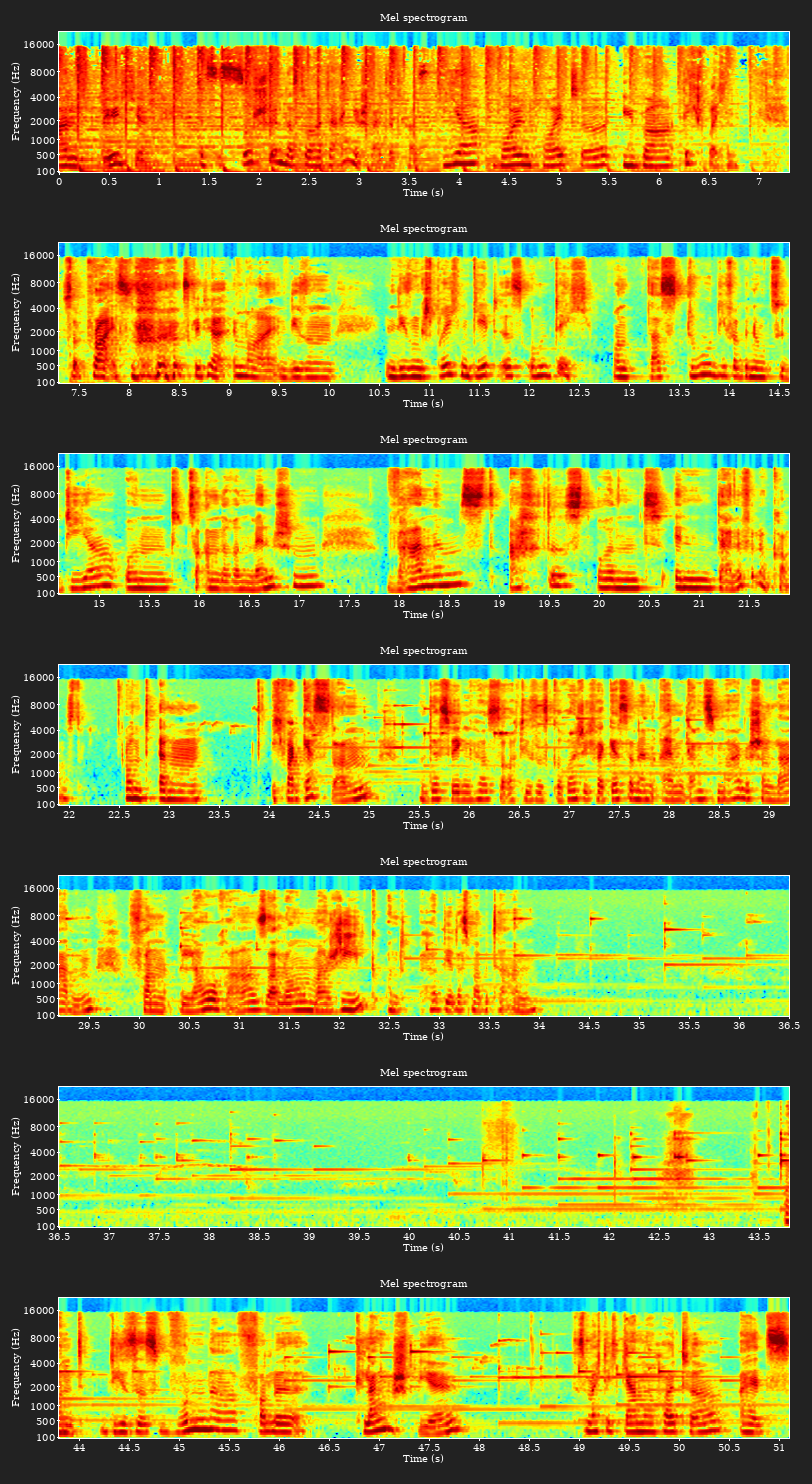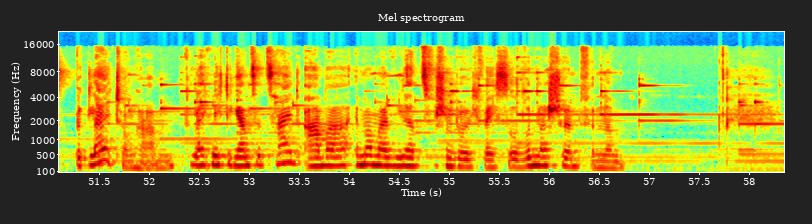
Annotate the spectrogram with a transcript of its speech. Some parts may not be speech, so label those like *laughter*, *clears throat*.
Hallöchen. Es ist so schön, dass du heute eingeschaltet hast. Wir wollen heute über dich sprechen. Surprise. *laughs* Es geht ja immer in diesen, in diesen Gesprächen geht es um dich und dass du die Verbindung zu dir und zu anderen Menschen wahrnimmst, achtest und in deine Fülle kommst. Und ähm, ich war gestern, und deswegen hörst du auch dieses Geräusch, ich war gestern in einem ganz magischen Laden von Laura, Salon Magique, und hör dir das mal bitte an. Und dieses wundervolle Klangspiel, das möchte ich gerne heute als Begleitung haben. Vielleicht nicht die ganze Zeit, aber immer mal wieder zwischendurch, weil ich so wunderschön finde.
